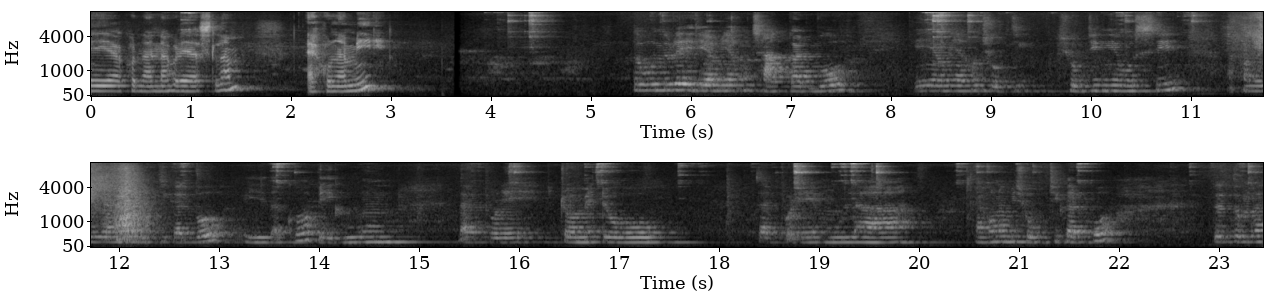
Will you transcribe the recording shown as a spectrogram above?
এই এখন রান্নাঘরে আসলাম। এখন আমি তো বন্ধুরা, এই যে আমি এখন শাক কাটবো। এই আমি এখন সবজি সবজি নিয়ে বসছি। এখন সবজি কাটবো। এই যে দেখো, বেগুন, তারপরে টমেটো, তারপরে মূলা। এখন আমি সবজি কাটবো। তো তোমরা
